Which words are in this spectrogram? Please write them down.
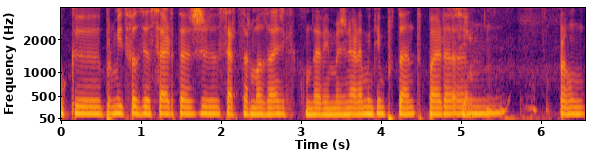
o que permite fazer certas, certos armazéns, que, como devem imaginar, é muito importante para, para um,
